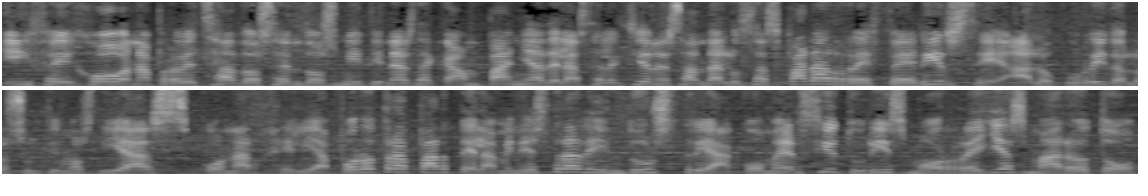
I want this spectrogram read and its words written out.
y Feijóo han aprovechado en dos mítines de campaña de las elecciones andaluzas para referirse a lo ocurrido en los últimos días con Argelia. Por otra parte, la ministra de Industria, Comercio y Turismo, Reyes Maroto,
